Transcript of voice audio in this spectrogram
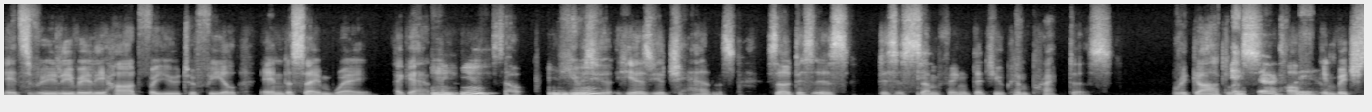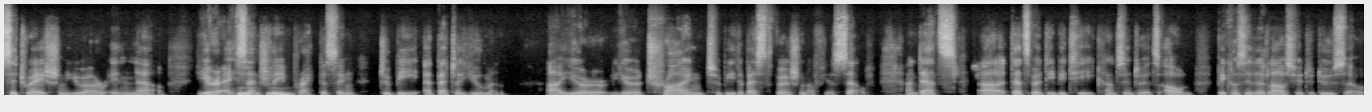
it's really really hard for you to feel in the same way again. Mhm, so here's mhm. your here's your chance. So this is this is something that you can practice regardless Exactly. of in which situation you are in now. You're essentially Mhm. practicing to be a better human uh, you're you're trying to be the best version of yourself and that's uh, that's where dbt comes into its own because it allows you to do so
